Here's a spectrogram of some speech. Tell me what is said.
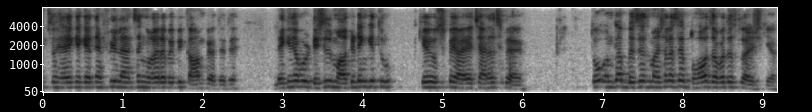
जो है क्या कहते हैं फ्रीलांसिंग वगैरह पे भी काम करते थे। लेकिन जब वो डिजिटल मार्केटिंग के थ्रू के उस पर आए चैनल्स पे आए तो उनका बिज़नेस माशाल्लाह से बहुत ज़बरदस्त फ्लरिश किया।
